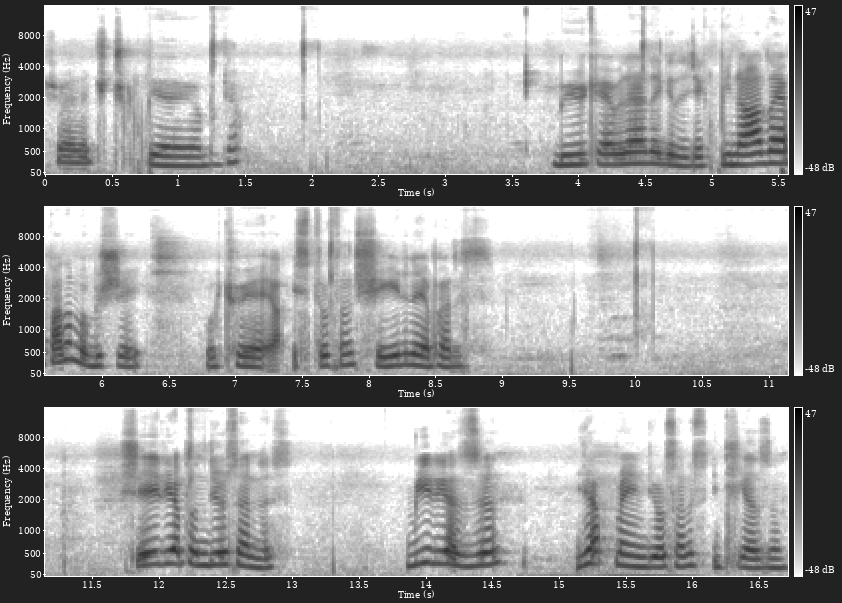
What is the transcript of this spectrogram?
Şöyle küçük bir yer yapacağım. Büyük evler de gelecek. Bina da yapalım mı bir şey? Bu köye istiyorsanız şehir de yaparız. Şehir yapın diyorsanız bir yazın. Yapmayın diyorsanız iki yazın.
